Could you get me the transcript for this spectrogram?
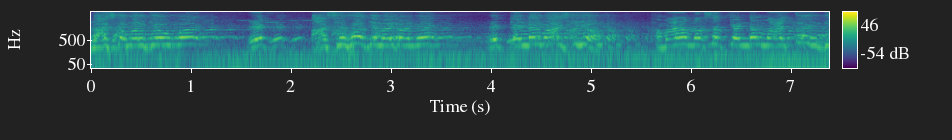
राजकमल के ऊपर एक आसिफा के मैदान में एक कैंडल मार्च किया। हमारा मकसद कैंडल मार्च था हिंदू,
